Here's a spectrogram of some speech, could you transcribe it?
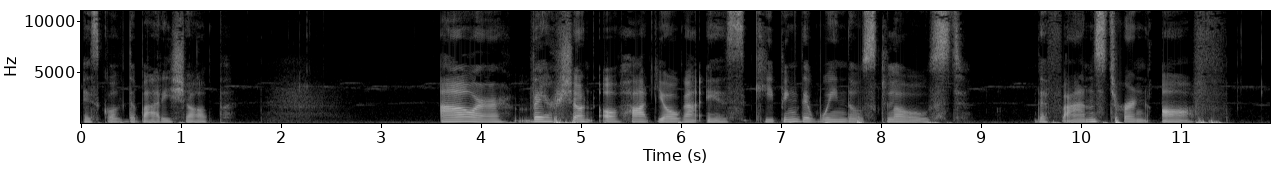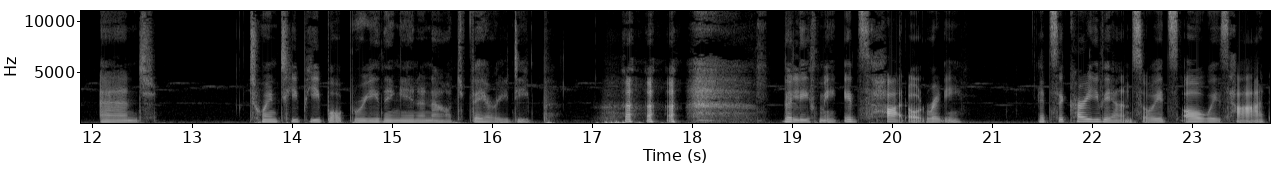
it's called the Body Shop. Our version of hot yoga is keeping the windows closed, the fans turned off, and 20 people breathing in and out very deep. Believe me, it's hot already. It's the Caribbean, so it's always hot.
